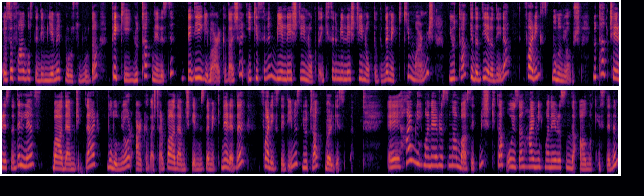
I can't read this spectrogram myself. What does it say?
Özofagus dediğim yemek borusu burada. Peki yutak neresi? Dediği gibi arkadaşlar ikisinin birleştiği nokta. İkisinin birleştiği noktada demek ki kim varmış? Yutak ya da diğer adıyla farinks bulunuyormuş. Yutak çevresinde de lenf bademcikler bulunuyor arkadaşlar. Bademciklerimiz demek ki nerede? Farinks dediğimiz yutak bölgesinde. E, Heimlich manevrasından bahsetmiş. Kitap o yüzden Heimlich manevrasını da almak istedim.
